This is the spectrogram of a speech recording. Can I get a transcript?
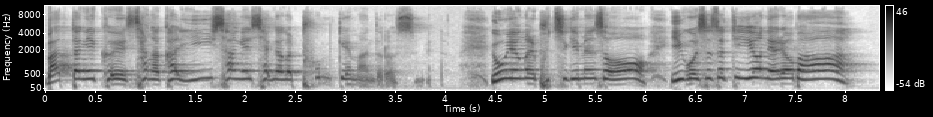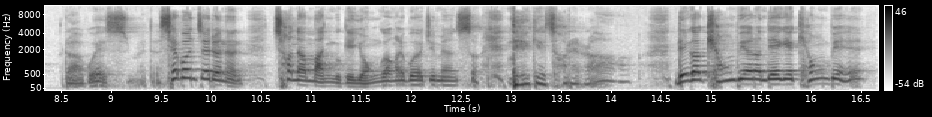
마땅히 그의 생각할 이상의 생각을 품게 만들었습니다. 요행을 부추기면서 이곳에서 뛰어내려봐. 라고 했습니다. 세 번째로는 천하 만국의 영광을 보여주면서 내게 절해라. 내가 경배하라. 내게 경배해.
